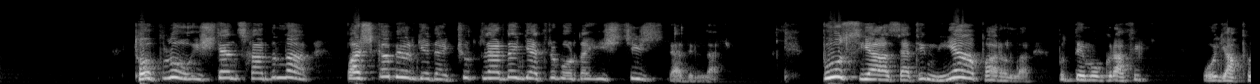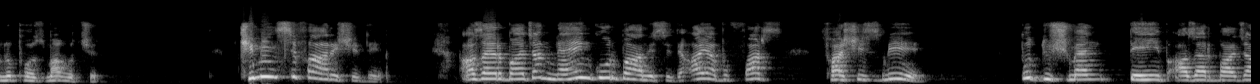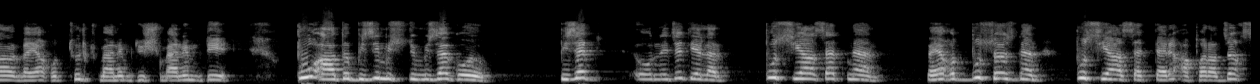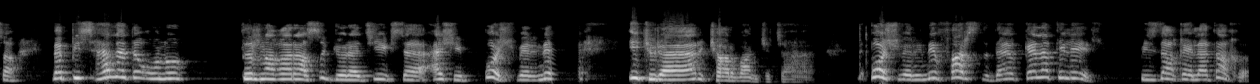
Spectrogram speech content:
Toplu işdən çıxardırlar, başqa bölgədən, Kürdlərdən gətirib orada işçi işlədirlər. Bu siyasəti niyə aparırlar? Bu demografik o yapını pozmaq üçün. Kimin sifarişidir? Azərbaycan nəyin qurbanisidir? Aya bu Fars faşizmi bu düşmən deyib Azərbaycan və yaxud Türk mənim düşmənimdir. Bu adı bizim üstümüzə qoyub bizə o necə deyirlər bu siyasətlə və yaxud bu sözlə bu siyasətləri aparacaqsa və biz hələ də onu dırnaqarası görəcəyiksə, əşi boş verin, itürər, karvan keçər. Boş verin, farsdır da, qələt eləyir. Bizdə elədir axı.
